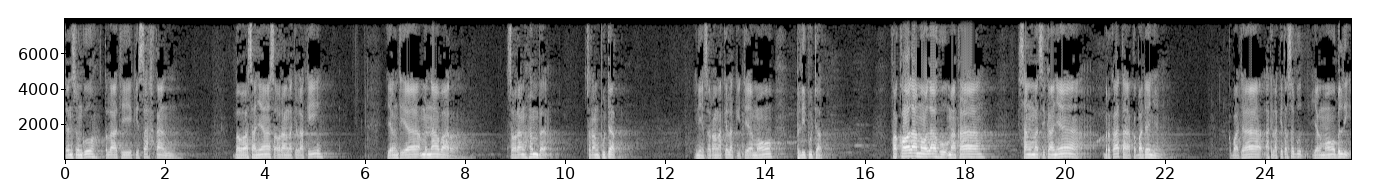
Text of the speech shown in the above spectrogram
Dan sungguh telah dikisahkan bahwasanya seorang laki-laki yang dia menawar seorang hamba, seorang budak ini seorang laki-laki dia mau beli budak. Faqala maulahu maka sang majikannya berkata kepadanya kepada laki-laki tersebut yang mau beli.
